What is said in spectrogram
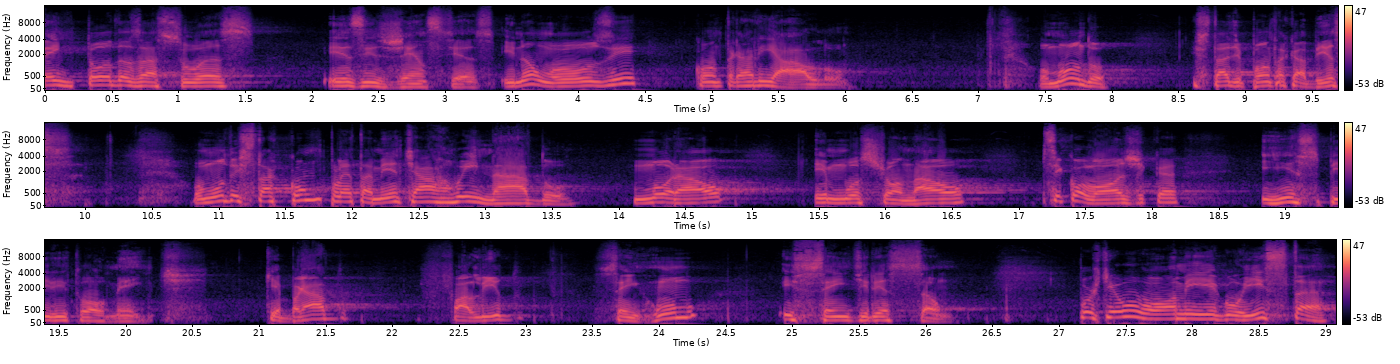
em todas as suas exigências e não ouse contrariá-lo. O mundo está de ponta cabeça. O mundo está completamente arruinado, moral, emocional, psicológica e espiritualmente. Quebrado, falido, sem rumo e sem direção. Porque o homem egoísta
